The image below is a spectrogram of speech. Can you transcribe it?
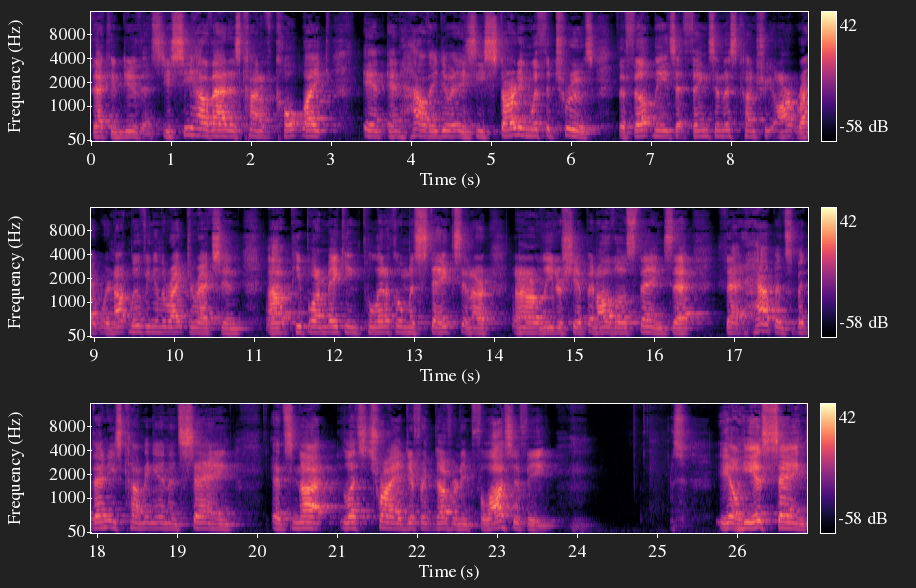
that can do this. You see how that is kind of cult-like? And, and how they do it is he's starting with the truths, the felt needs that things in this country aren't right. We're not moving in the right direction. Uh, people are making political mistakes in our, in our leadership and all those things that, that happens. But then he's coming in and saying, it's not, let's try a different governing philosophy. You know, he is saying,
